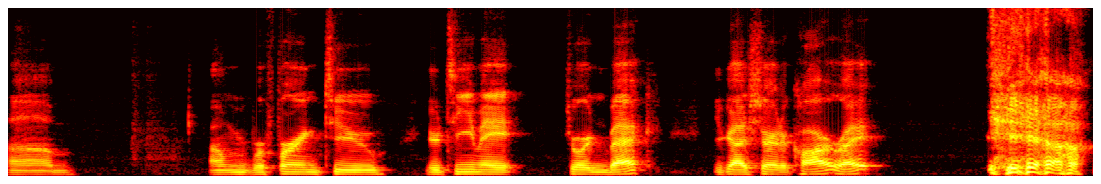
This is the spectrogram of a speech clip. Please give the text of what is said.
Um, I'm referring to your teammate Jordan Beck. You guys shared a car, right? Yeah.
